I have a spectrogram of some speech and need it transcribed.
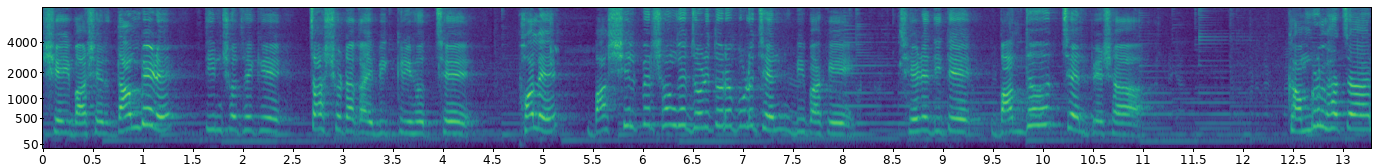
সেই বাঁশের দাম বেড়ে তিনশো থেকে চারশো টাকায় বিক্রি হচ্ছে। ফলে বাঁশ শিল্পের সঙ্গে জড়িত হয়ে পড়েছেন বিপাকে ছেড়ে দিতে বাধ্য হচ্ছেন পেশা। কামরুল হাসান,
